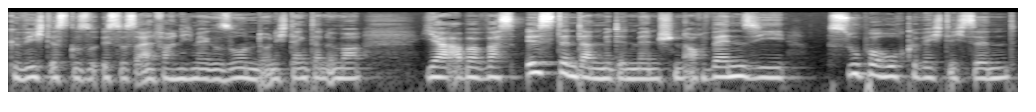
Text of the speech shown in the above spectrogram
Gewicht ist, ist es einfach nicht mehr gesund. Und ich denke dann immer, ja, aber was ist denn dann mit den Menschen, auch wenn sie super hochgewichtig sind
